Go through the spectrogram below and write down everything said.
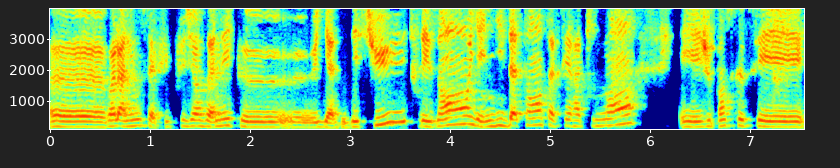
euh, voilà, nous, ça fait plusieurs années qu'il euh, y a des déçus tous les ans, il y a une liste d'attente assez rapidement. Et je pense que c'est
